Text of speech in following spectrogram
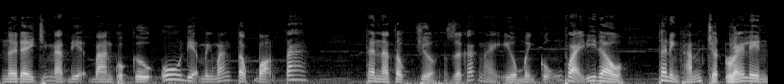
nơi đây chính là địa bàn của cửu u địa minh mang tộc bọn ta. Thân là tộc trưởng, giờ các này yêu mình cũng phải đi đầu. Thân hình hắn chợt lóe lên,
